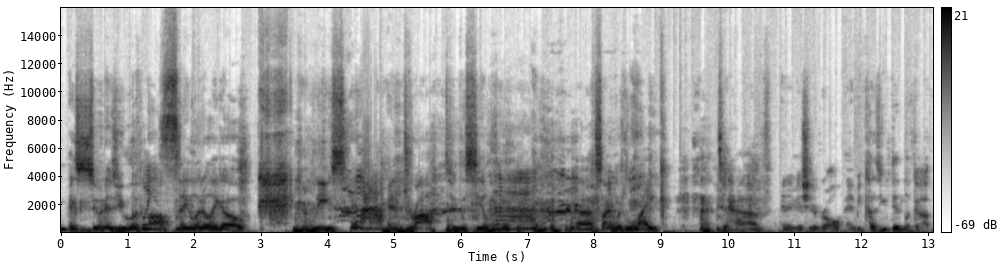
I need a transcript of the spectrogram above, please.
like that. As soon as you look Please. up, they literally go release and, and drop to the ceiling. Uh, so I would like to have an initiative roll, and because you did look up,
